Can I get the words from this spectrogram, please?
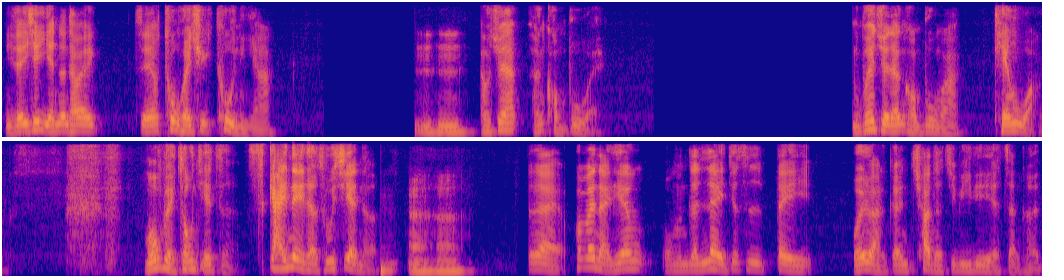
你的一些言论，他会直接吐回去吐你啊。嗯哼，我觉得很恐怖哎、欸，你不会觉得很恐怖吗？天网，魔鬼终结者，Skynet 出现了。嗯哼，对不对？会不会哪天我们人类就是被微软跟 ChatGPT 的整合？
